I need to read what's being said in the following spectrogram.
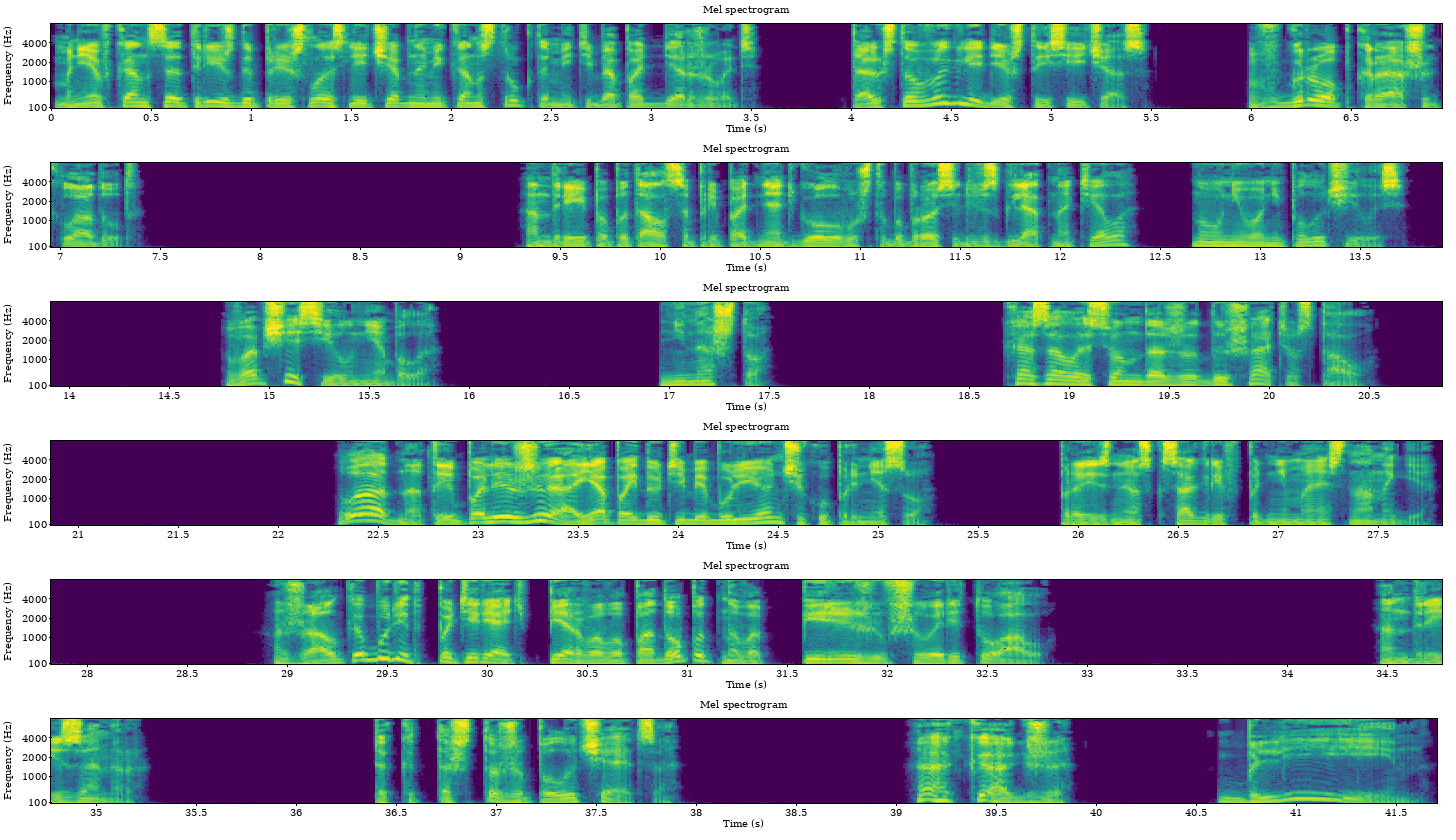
Мне в конце трижды пришлось лечебными конструктами тебя поддерживать, так что выглядишь ты сейчас. В гроб краши кладут. Андрей попытался приподнять голову, чтобы бросить взгляд на тело, но у него не получилось. Вообще сил не было. Ни на что. Казалось, он даже дышать устал. «Ладно, ты полежи, а я пойду тебе бульончику принесу», произнес Ксагрев, поднимаясь на ноги. «Жалко будет потерять первого подопытного, пережившего ритуал». Андрей замер. «Так это что же получается?» А как же? Блин!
